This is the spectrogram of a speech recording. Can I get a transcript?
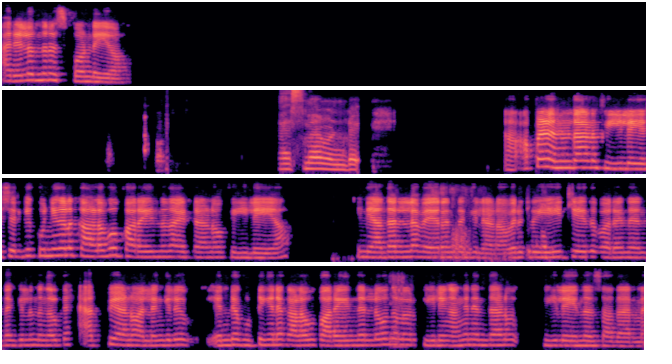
ആരെങ്കിലും റെസ്പോണ്ട് ചെയ്യോ? ഉണ്ട്. അപ്പോഴെന്താണ് ഫീൽ ചെയ്യുക? ശരിക്കും കുഞ്ഞുങ്ങൾ കളവ് പറയുന്നതായിട്ടാണോ ഫീൽ ചെയ്യുക? ഇനി അതല്ല വേറെ എന്തെങ്കിലും ആണോ അവർ ക്രിയേറ്റ് ചെയ്ത് പറയുന്ന എന്തെങ്കിലും നിങ്ങൾക്ക് ഹാപ്പി ആണോ? അല്ലെങ്കിൽ എന്റെ കുട്ടി ഇങ്ങനെ കളവ് പറയുന്നല്ലോ എന്നുള്ള ഒരു ഫീലിംഗ് അങ്ങനെ എന്താണ് ഫീൽ ചെയ്യുന്നത് സാധാരണ?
